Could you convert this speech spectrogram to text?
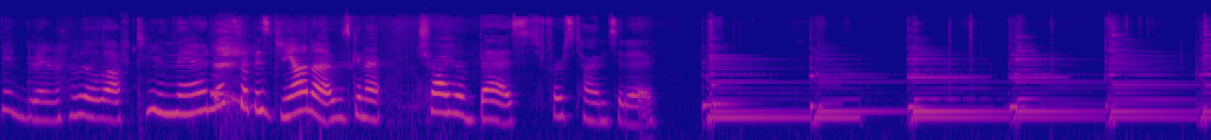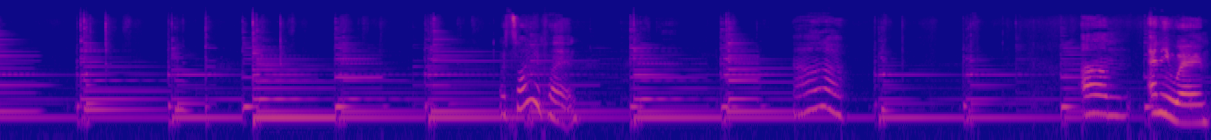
Maybe been a little off tune there. Next up is Gianna, who's gonna try her best. First time today. What song you playing? I don't know. Um, anyway,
